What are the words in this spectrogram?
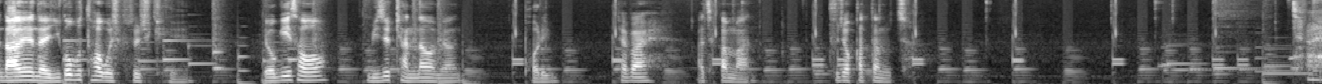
나 이거부터 하고 싶어 솔직히 여기서 미즈키 안 나오면 버림. 제발 아 잠깐만. 부적 갖다 놓자. 제발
